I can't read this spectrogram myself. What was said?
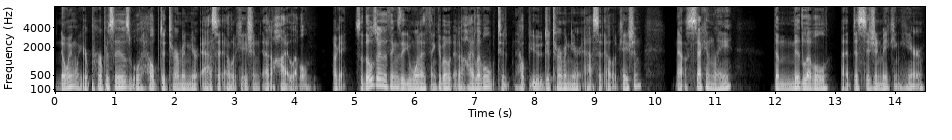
Knowing what your purpose is will help determine your asset allocation at a high level. Okay, so those are the things that you want to think about at a high level to help you determine your asset allocation. Now, secondly, the mid level uh, decision making here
